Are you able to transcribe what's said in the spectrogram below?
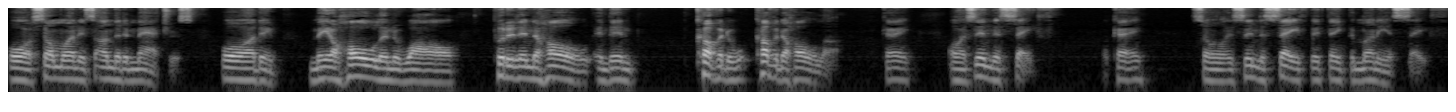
or someone is under the mattress, or they made a hole in the wall, put it in the hole, and then cover the cover the hole up. Okay. Or it's in the safe. Okay. So it's in the safe. They think the money is safe.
